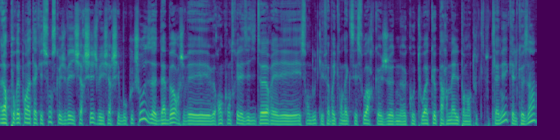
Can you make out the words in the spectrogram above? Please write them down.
Alors pour répondre à ta question, ce que je vais y chercher, je vais y chercher beaucoup de choses. D'abord, je vais rencontrer les éditeurs et, sans doute les fabricants d'accessoires que je ne côtoie que par mail pendant toute, l'année, quelques-uns.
